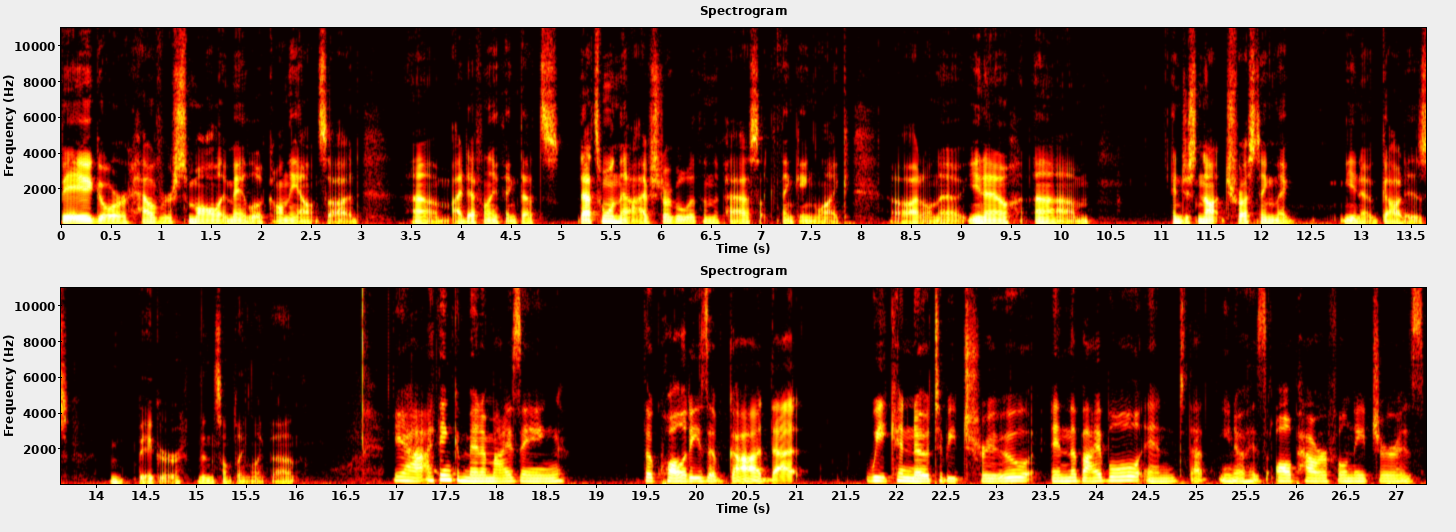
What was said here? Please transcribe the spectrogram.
big or however small it may look on the outside. Um, I definitely think that's that's one that I've struggled with in the past, like thinking like, oh, I don't know, you know, um, and just not trusting that you know God is bigger than something like that. Yeah, I think minimizing the qualities of God that we can know to be true in the Bible and that, you know, his all powerful nature, his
